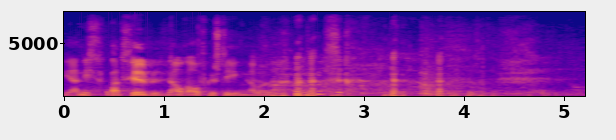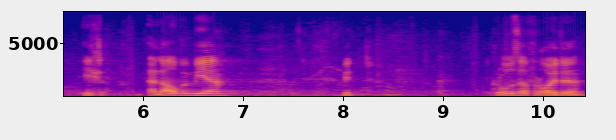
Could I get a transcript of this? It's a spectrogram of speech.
Ja, nicht Bad Vilbel, auch aufgestiegen. Aber ich erlaube mir mit großer Freude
